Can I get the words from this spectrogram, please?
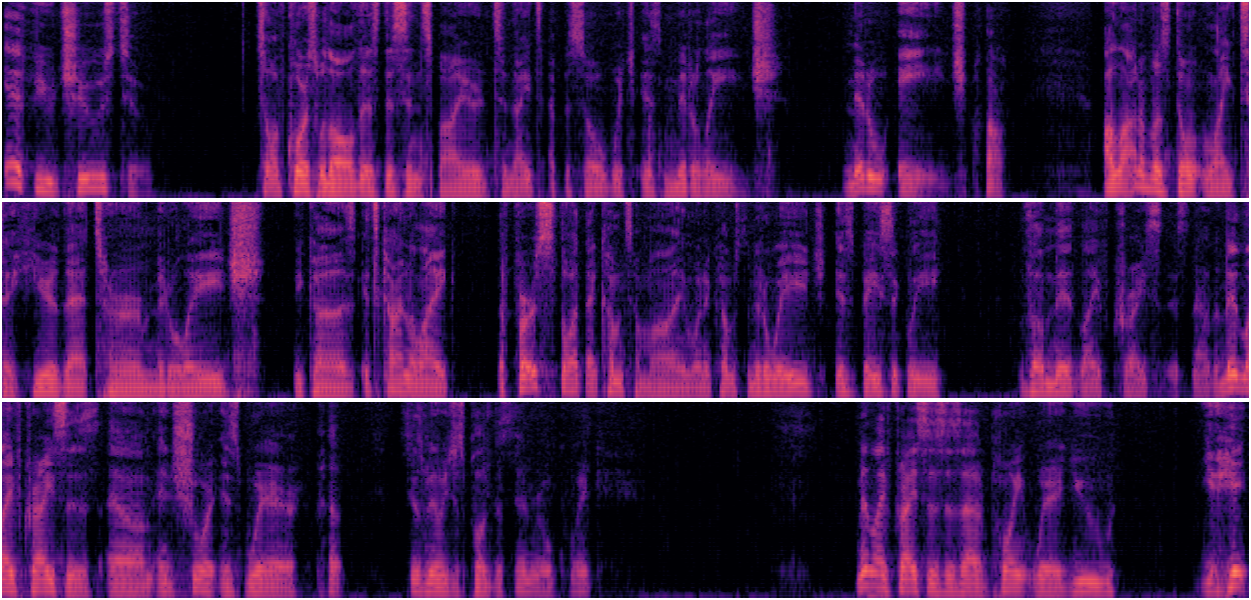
if you choose to. So of course, with all this, this inspired tonight's episode, which is middle age. Middle age. Huh. A lot of us don't like to hear that term middle age because it's kind of like the first thought that comes to mind when it comes to middle age is basically the midlife crisis. Now, the midlife crisis, um, in short, is where, excuse me, let me just plug this in real quick. Midlife crisis is at a point where you you hit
